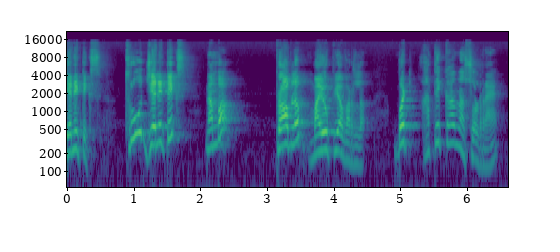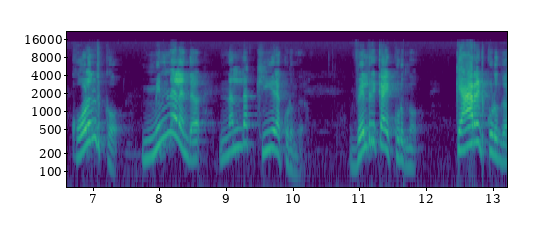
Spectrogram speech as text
genetics through genetics நம்ம ப்ராப்ளம் மயோப்பியா வரல. பட் அதுக்காக நான் சொல்கிறேன் குழந்தைக்கோ. மின்னலேருந்து நல்ல கீரை கொடுங்க. வெள்ளரிக்காய் கொடுங்க. கேரட் கொடுங்க.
